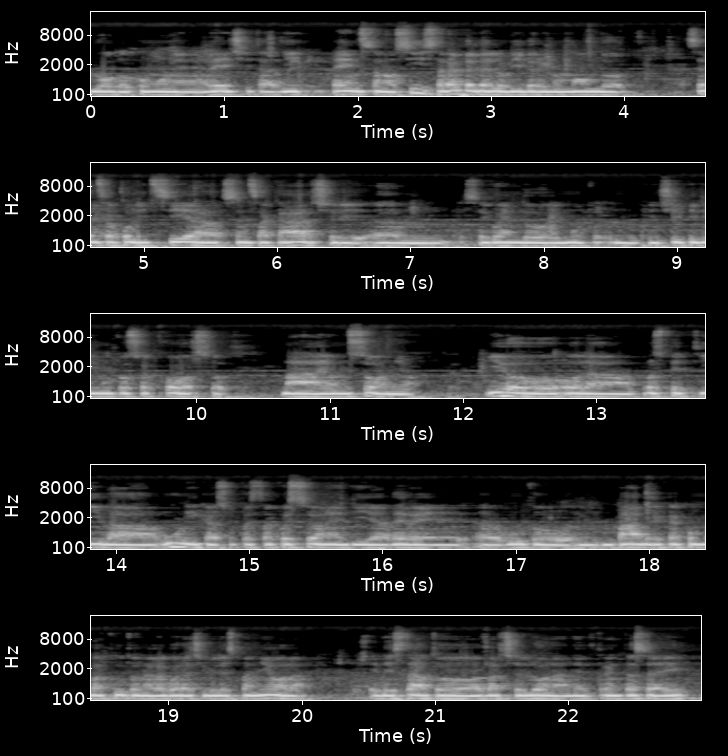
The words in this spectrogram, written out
luogo comune recita, di, pensano sì, sarebbe bello vivere in un mondo senza polizia, senza carceri, ehm, seguendo i, mutuo, i principi di mutuo soccorso, ma è un sogno. Io ho la prospettiva unica su questa questione di avere avuto un padre che ha combattuto nella guerra civile spagnola ed è stato a Barcellona nel 1936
